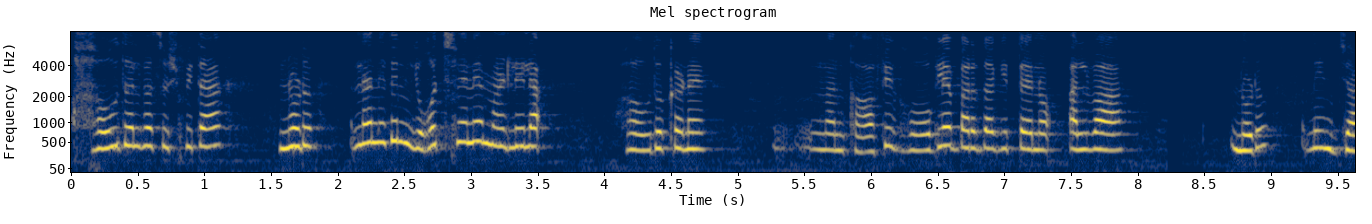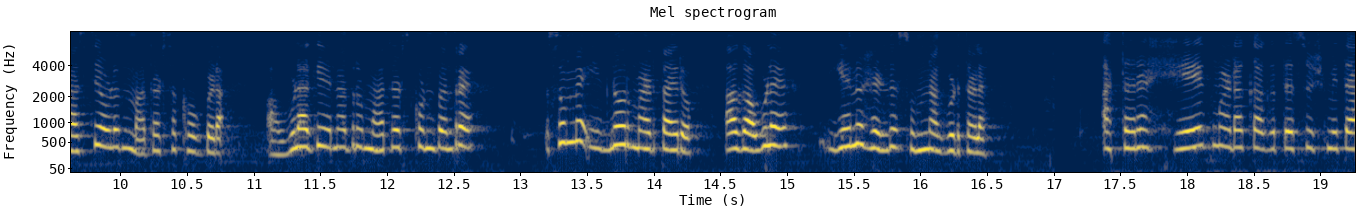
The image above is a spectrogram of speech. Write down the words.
ಹೌದಲ್ವಾ ಸುಷ್ಮಿತಾ ನೋಡು, ನಾನು ಇದನ್ನು ಯೋಚನೆನೇ ಮಾಡಲಿಲ್ಲ. ಹೌದು ಕಣೆ. ನಾನು ಕಾಫಿಗೆ ಹೋಗಲೇ ಬರದಾಗಿತ್ತೇನೋ, ಅಲ್ವಾ? ನೋಡು, ನೀನು ಜಾಸ್ತಿ ಅವಳನ್ನ ಮಾತಾಡ್ಸಕ್ಕೆ ಹೋಗ್ಬೇಡ. ಅವಳಾಗೆ ಏನಾದರೂ ಮಾತಾಡ್ಸ್ಕೊಂಡು ಬಂದರೆ ಸುಮ್ಮನೆ ಇಗ್ನೋರ್ ಮಾಡ್ತಾ ಇರೋ. ಆಗ ಅವಳೇ ಏನು ಹೇಳಿದೆ ಸುಮ್ಮನೆ ಆಗ್ಬಿಡ್ತಾಳೆ. ಆ ಥರ ಹೇಗೆ ಮಾಡೋಕ್ಕಾಗುತ್ತೆ ಸುಷ್ಮಿತಾ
